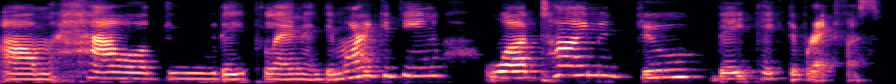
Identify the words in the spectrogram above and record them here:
Um, how do they plan the marketing? What time do they take the breakfast?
